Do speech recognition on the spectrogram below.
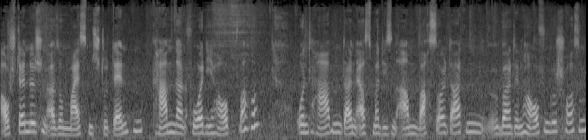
Aufständischen, also meistens Studenten, kamen dann vor die Hauptwache und haben dann erstmal diesen armen Wachsoldaten über den Haufen geschossen,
